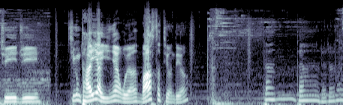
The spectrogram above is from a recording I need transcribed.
GG 지금 다이아 2냐고요? 마스터 티어인데요? 딴다라라란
